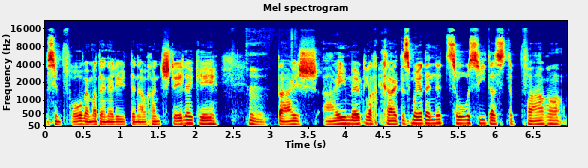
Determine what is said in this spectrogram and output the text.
sind froh, wenn wir diesen Leuten auch an die Stelle geben. Hm. Da ist eine Möglichkeit. Es muss ja dann nicht so sein, dass der Pfarrer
